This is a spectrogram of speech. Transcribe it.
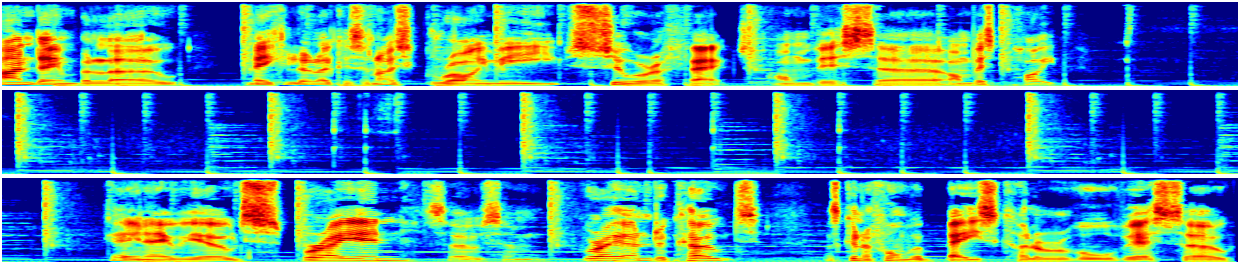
and down below. Make it look like it's a nice grimy sewer effect on this uh, on this pipe. Okay, now we old spraying, so some grey undercoat. That's going to form the base colour of all this, so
